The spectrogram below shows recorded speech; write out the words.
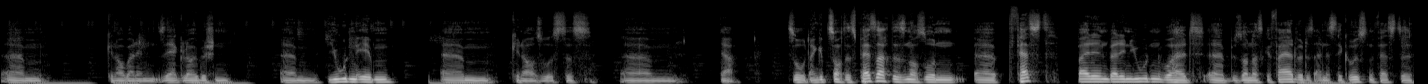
Ähm, genau bei den sehr gläubischen ähm, Juden eben. Ähm, genau, so ist es. Ähm, ja. So, dann gibt es noch das Pessach, das ist noch so ein äh, Fest bei den, bei den Juden, wo halt äh, besonders gefeiert wird, das ist eines der größten Feste.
